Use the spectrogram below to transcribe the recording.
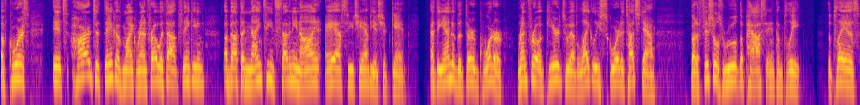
Of course, it's hard to think of Mike Renfro without thinking about the 1979 AFC Championship game. At the end of the third quarter, Renfro appeared to have likely scored a touchdown, but officials ruled the pass incomplete. The play is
